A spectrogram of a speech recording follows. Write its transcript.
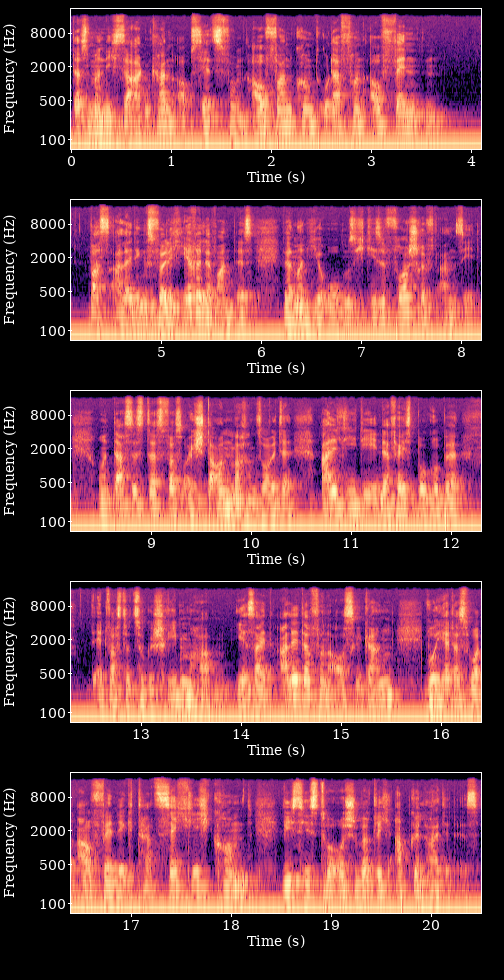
dass man nicht sagen kann, ob es jetzt vom Aufwand kommt oder von Aufwenden was allerdings völlig irrelevant ist, wenn man hier oben sich diese Vorschrift ansieht. Und das ist das, was euch staunen machen sollte. All die, die in der Facebook-Gruppe etwas dazu geschrieben haben, ihr seid alle davon ausgegangen, woher das Wort aufwendig tatsächlich kommt, wie es historisch wirklich abgeleitet ist.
